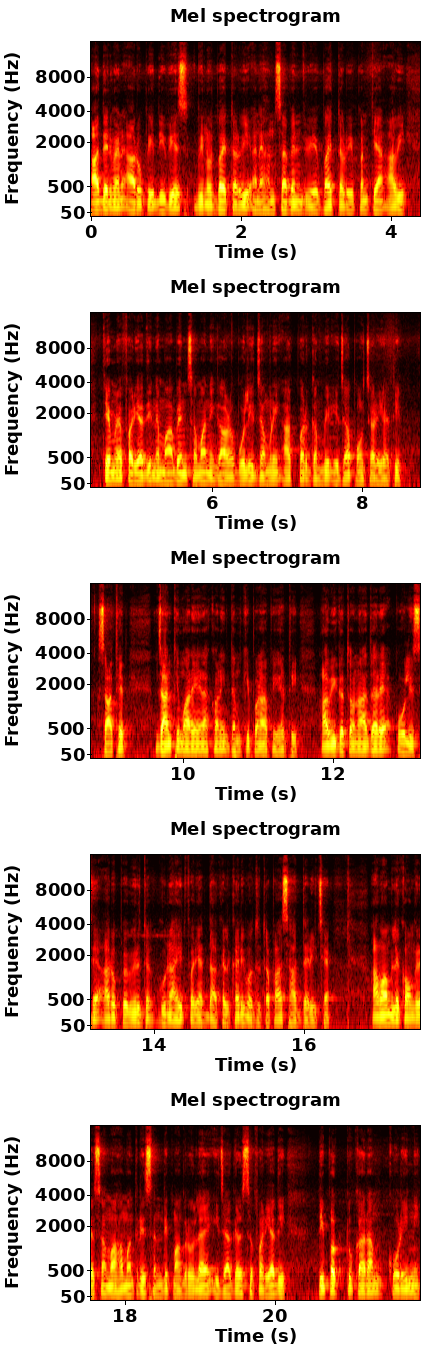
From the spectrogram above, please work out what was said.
આ દરમિયાન આરોપી દિવ્યેશ, વિનોદભાઈ તડવી અને હંસાબેન વિવેકભાઈ તડવી પણ ત્યાં આવી. તેમણે ફરિયાદીને માબેન સમાની ગાળો બોલી જમણી આંખ પર ગંભીર ઇજા પહોંચાડી હતી. સાથે જ જાનથી મારી નાખવાની ધમકી પણ આપી હતી. આ વિગતોના આધારે પોલીસે આરોપીઓ વિરુદ્ધ ગુનાહિત ફરિયાદ દાખલ કરી વધુ તપાસ હાથ ધરી છે. આ મામલે કોંગ્રેસના મહામંત્રી સંદીપ માંગરોલાએ ઇજાગ્રસ્ત ફરિયાદી દીપક ટુકારામ કોળીની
